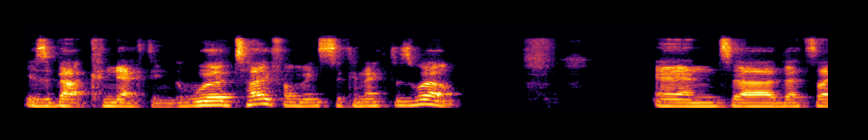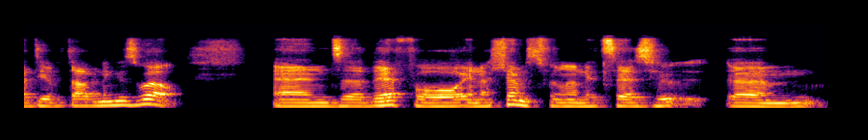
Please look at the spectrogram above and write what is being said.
is about connecting. The word tefil means to connect as well, and uh, that's the idea of davening as well. And uh, therefore, in Hashem's tefillin, it says um,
